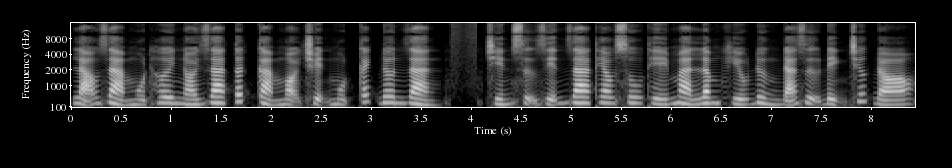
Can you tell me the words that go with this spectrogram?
Lão giả một hơi nói ra tất cả mọi chuyện một cách đơn giản. Chiến sự diễn ra theo xu thế mà Lâm Khiếu Đừng đã dự định trước đó.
